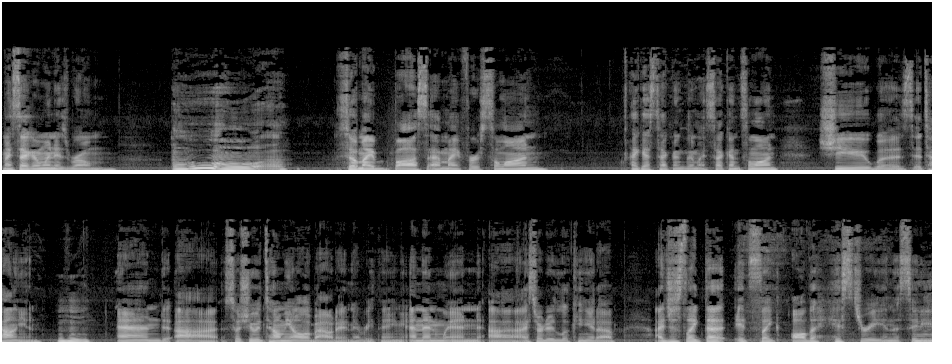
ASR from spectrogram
My second one is Rome. Oh. So my boss at my first salon, I guess technically my second salon, she was Italian. hmm and uh, so she would tell me all about it and everything. And then when uh, I started looking it up, I just like that it's like all the history in the city.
